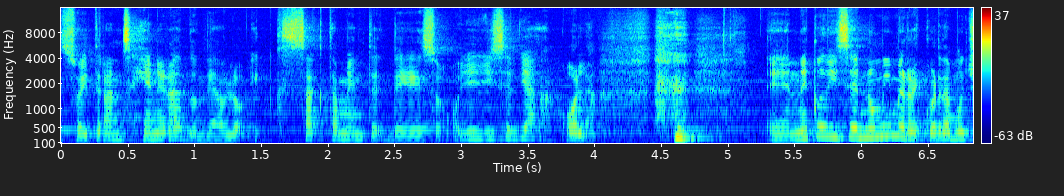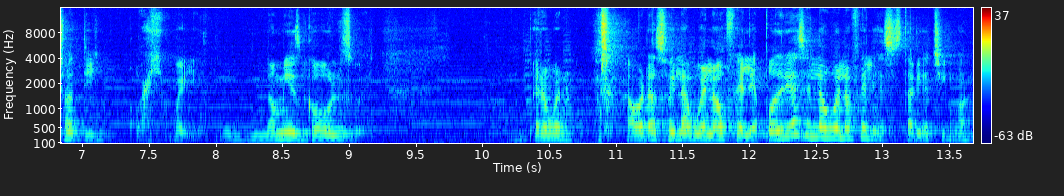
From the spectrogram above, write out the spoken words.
Soy transgénera, donde hablo exactamente de eso. Oye, Giselle, ya, hola. Neko dice: No me recuerda mucho a ti. Ay, güey, no me es goals, güey. Pero bueno, ahora soy la abuela Ofelia. Podría ser la abuela Ofelia, eso estaría chingón.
